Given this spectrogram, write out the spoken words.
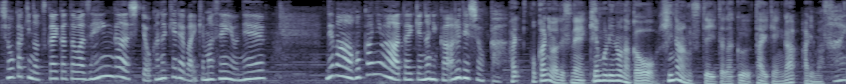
消火器の使い方は全員が知っておかなければいけませんよねでは他には体験何かあるでしょうか？はい。他にはですね、煙の中を避難していただく体験があります。はい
